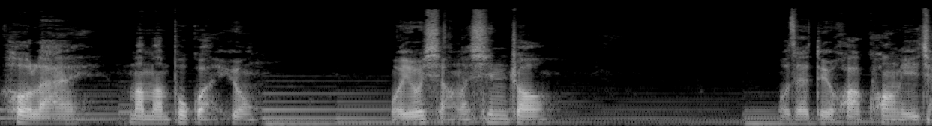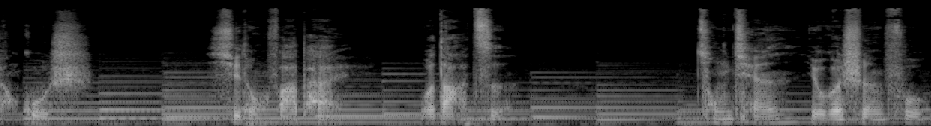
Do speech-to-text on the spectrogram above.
后来慢慢不管用，我又想了新招。我在对话框里讲故事，系统发牌，我打字。从前有个神父，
